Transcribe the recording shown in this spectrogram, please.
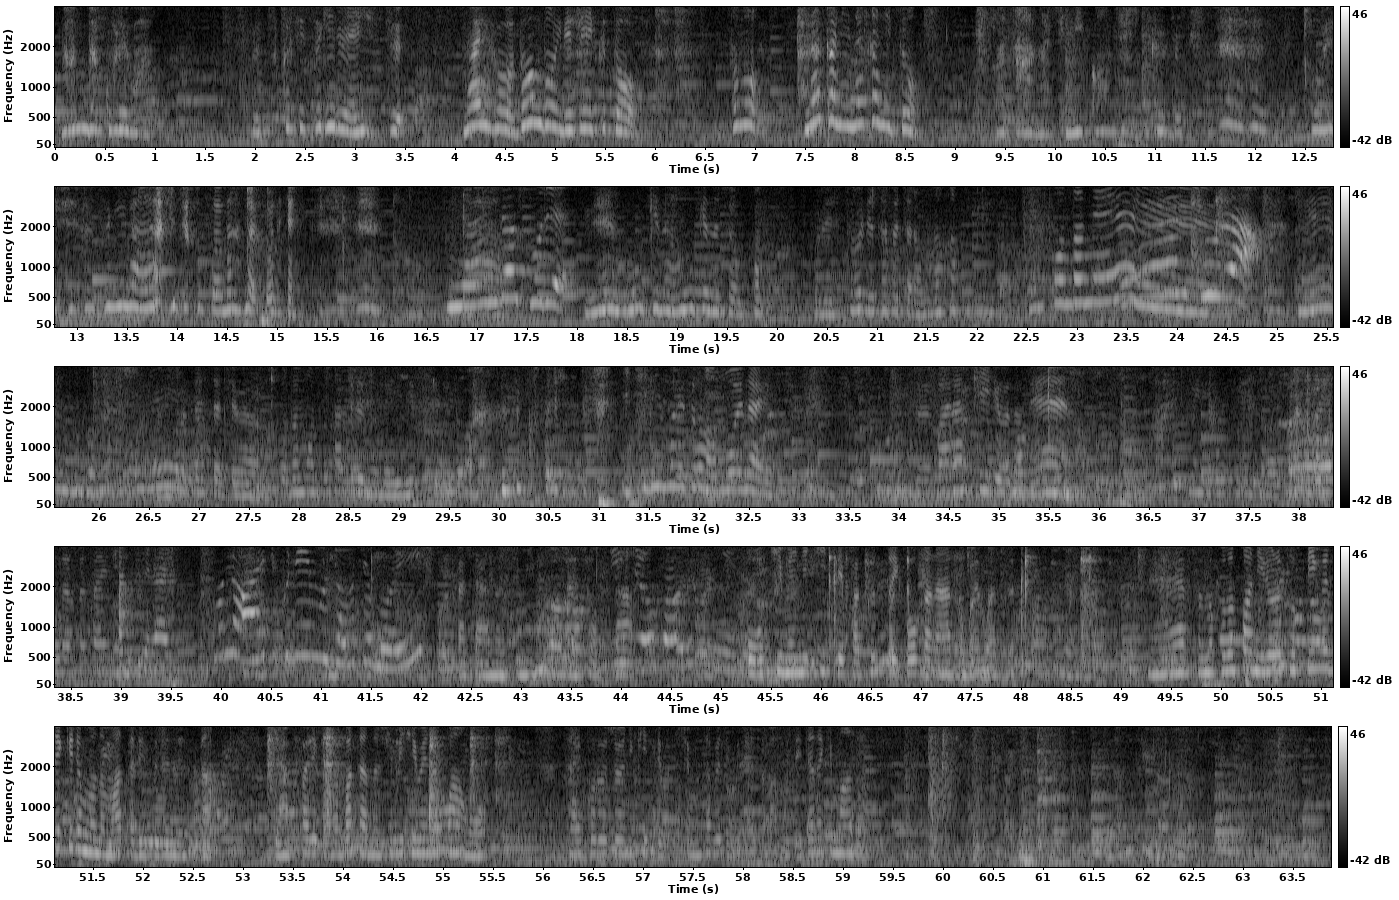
なんだこれは。美しすぎる演出。ナイフをどんどん入れていくとその中に中にとバターが染み込んでいく。美味しさすぎない？ちょっとなんだこれ。なんだこれ。ね大きな大きな食パンこれ一人で食べたらお腹ポンポンだね。ねえもう。私たちは子供と食べるのでいいですけれど。これ一人前とは思えない素晴らしい量だね。ありがとうございます。アイスクリーム食べてもいい？バターの染み込んだ食パン大きめに切ってパクッといこうかなと思いますね。そのこのパンにいろいろトッピングできるものもあったりするんですがやっぱりこのバターのしみしみのパンをサイコロ状に切って私も食べてみたいと思います。いただきます。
